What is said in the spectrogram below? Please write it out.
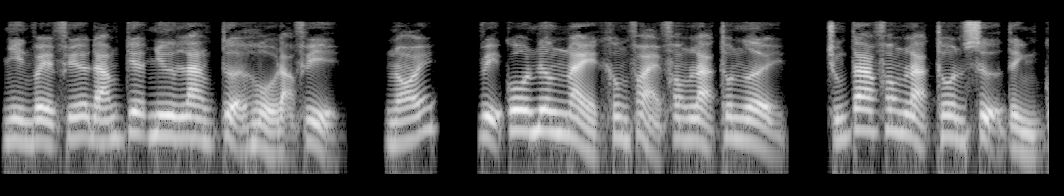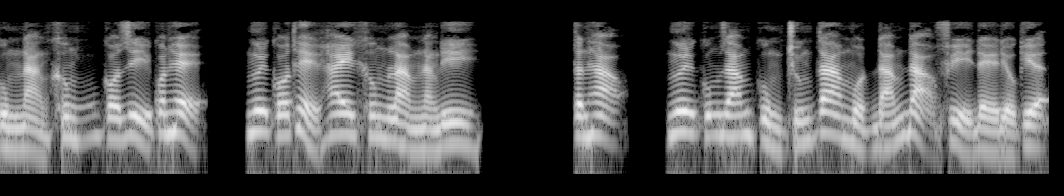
nhìn về phía đám kia như lang tựa hổ đạo phỉ, nói, vị cô nương này không phải phong lạc thôn người, chúng ta phong lạc thôn sự tình cùng nàng không có gì quan hệ, ngươi có thể hay không làm nàng đi. Tân hạo, ngươi cũng dám cùng chúng ta một đám đạo phỉ để điều kiện.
